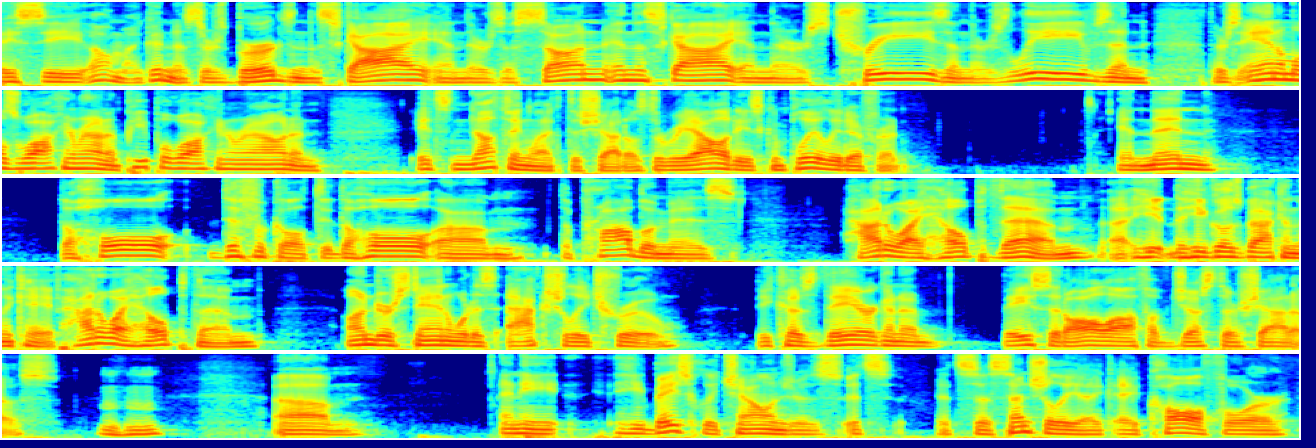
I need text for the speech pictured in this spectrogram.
they see oh my goodness there's birds in the sky and there's a sun in the sky and there's trees and there's leaves and there's animals walking around and people walking around and it's nothing like the shadows. The reality is completely different. And then the whole difficulty the whole um, the problem is how do i help them? Uh, he, he goes back in the cave. How do i help them understand what is actually true? Because they are going to base it all off of just their shadows. Um, and he he basically challenges it's it's essentially a, a call for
